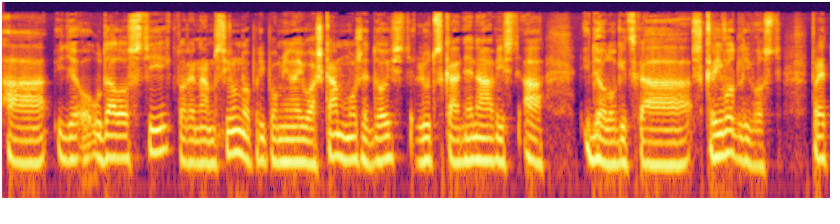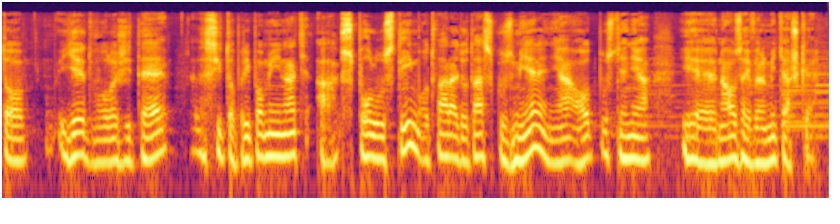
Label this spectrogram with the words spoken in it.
A ide o udalosti, ktoré nám silno pripomínajú, až kam môže dojsť ľudská nenávisť a ideologická skrivodlivosť. Preto je dôležité si to pripomínať a spolu s tým otvárať otázku zmierenia a odpustenia je naozaj veľmi ťažké.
